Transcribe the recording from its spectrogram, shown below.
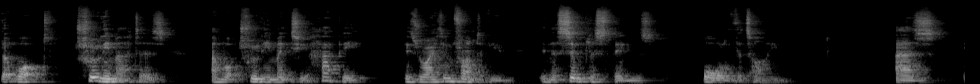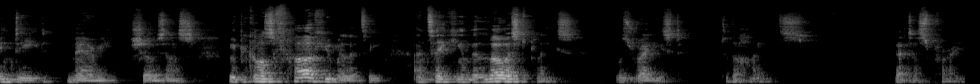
that what truly matters and what truly makes you happy is right in front of you in the simplest things all of the time. As indeed Mary shows us, who, because of her humility and taking the lowest place, was raised to the heights. Let us pray.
